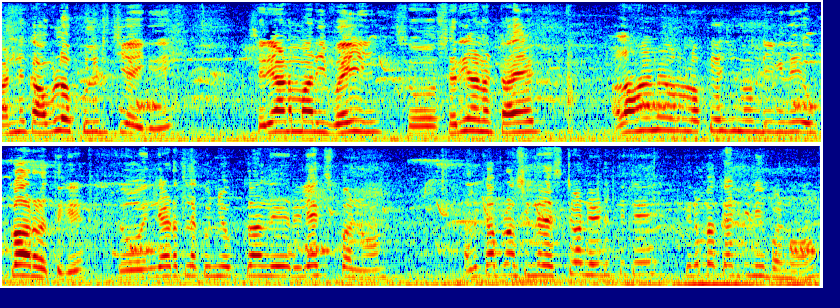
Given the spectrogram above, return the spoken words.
கண்ணுக்கு அவ்வளோ குளிர்ச்சி ஆகிக்குது சரியான மாதிரி வெயில் ஸோ சரியான டயர்ட் அழகான ஒரு லொக்கேஷன் ஒன்றிக்குது உட்காடுறதுக்கு ஸோ இந்த இடத்துல கொஞ்சம் உட்காந்து ரிலாக்ஸ் பண்ணுவோம். அதுக்கப்புறம் சின்ன ரெஸ்டாரண்ட் எடுத்துகிட்டு திரும்ப கண்டினியூ பண்ணுவோம்.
